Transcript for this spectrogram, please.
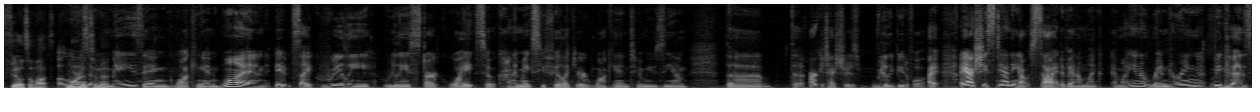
feels a lot Oh, more it was intimate. amazing walking in. One, it's like really, really stark white, so it kind of makes you feel like you're walking into a museum. The the architecture is really beautiful. I, I actually standing outside of it, I'm like, am I in a rendering? Because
